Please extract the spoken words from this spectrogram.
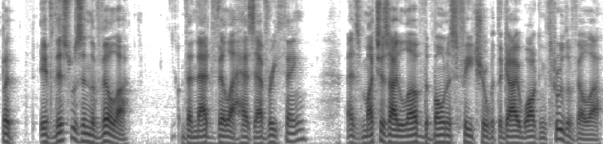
but if this was in the villa then that villa has everything. As much as i love the bonus feature with the guy walking through the villa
